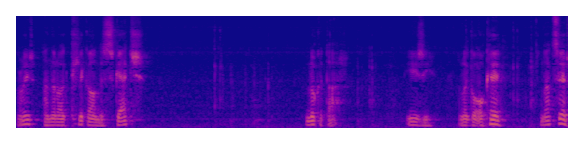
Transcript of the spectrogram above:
right, and then I'll click on the sketch. Look at that, easy. And I'll go okay, and that's it.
